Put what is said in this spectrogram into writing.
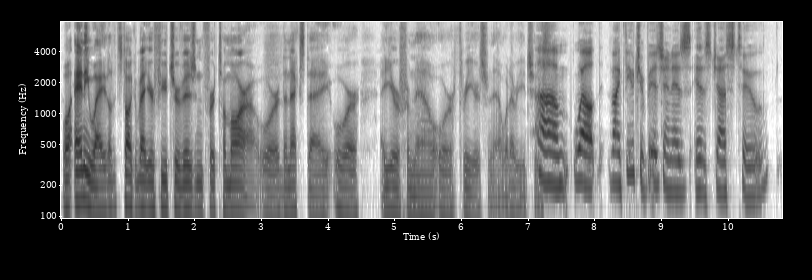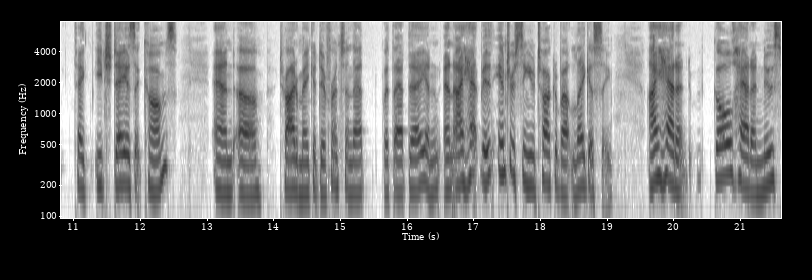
Well, anyway, let's talk about your future vision for tomorrow or the next day or a year from now or three years from now, whatever you choose. Um, well, my future vision is is just to take each day as it comes and uh, try to make a difference in that with that day. And and I had interesting you talked about legacy. I had a Goal had a news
